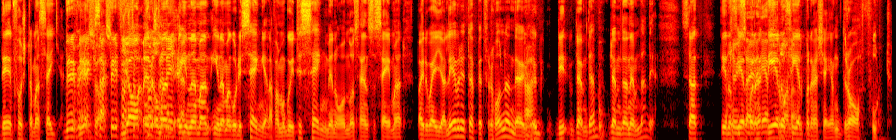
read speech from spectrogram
det är det första man säger. Det är, Det är så exakt, det är det första, Ja, men första man, innan, man, innan man går i säng i alla fall. Man går ju till säng med någon och sen så säger man By the way, jag lever i ett öppet förhållande. Det- Glömde, jag, glömde jag nämna det? Så att det är, ju fel på, den, det det är efter fel på den här tjejen. Dra fort.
